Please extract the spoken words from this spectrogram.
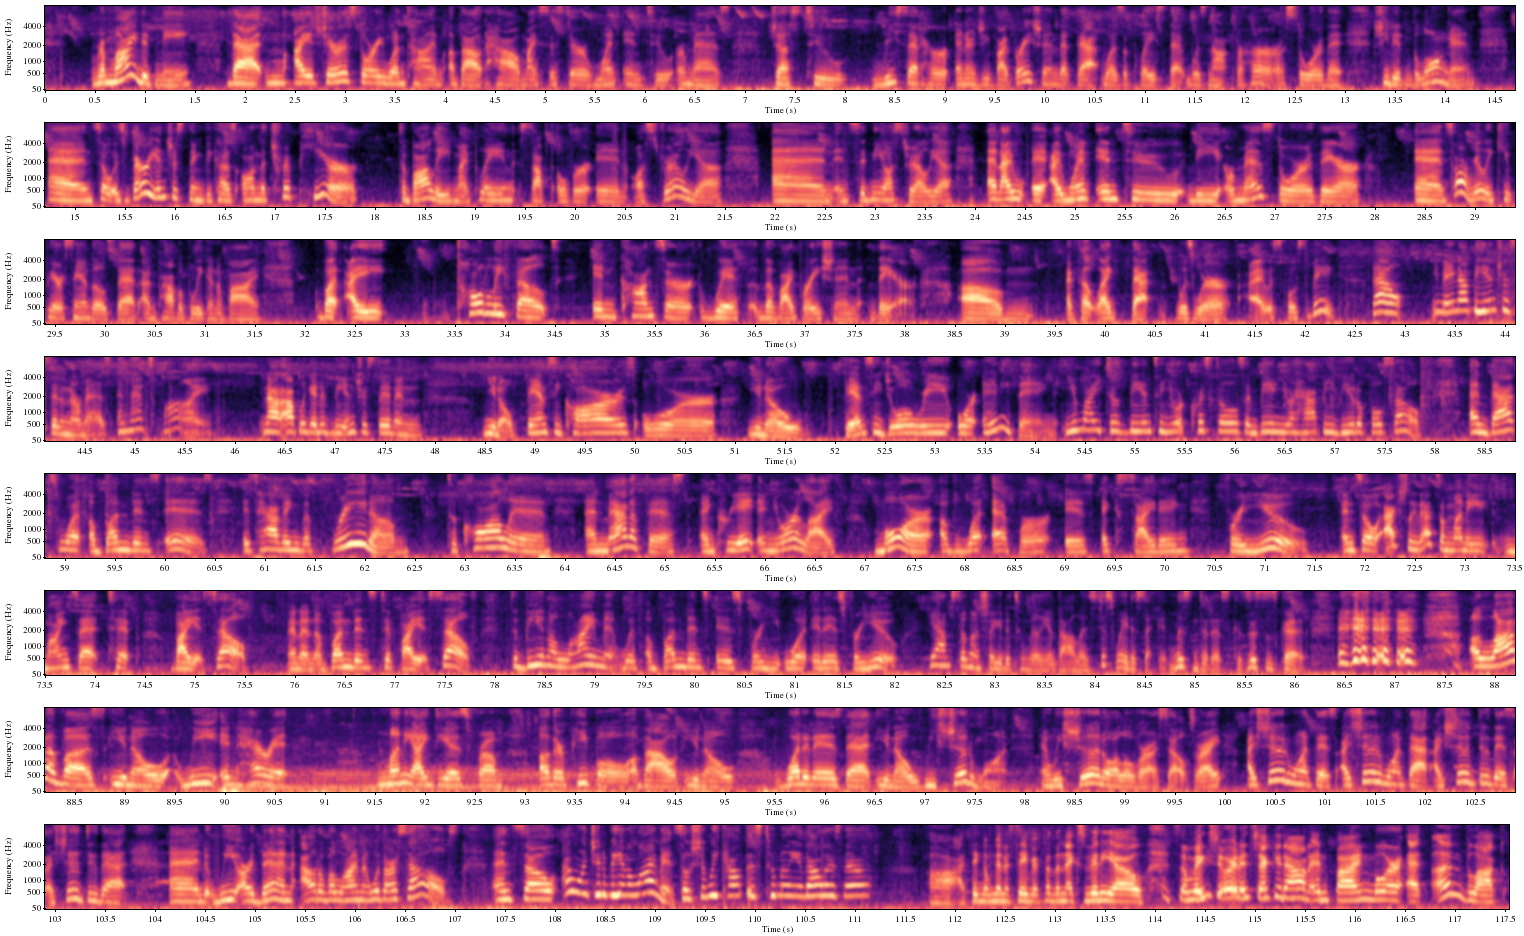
reminded me that I had shared a story one time about how my sister went into Hermes just to reset her energy vibration that that was a place that was not for her, a store that she didn't belong in. And so it's very interesting because on the trip here to Bali, my plane stopped over in Australia and in Sydney, Australia, and I I went into the Hermes store there and saw a really cute pair of sandals that I'm probably going to buy. But I totally felt in concert with the vibration there. Um, I felt like that was where I was supposed to be. Now, you may not be interested in Hermes, and that's fine. You're not obligated to be interested in, you know, fancy cars or, you know, fancy jewelry or anything. You might just be into your crystals and being your happy, beautiful self. And that's what abundance is. It's having the freedom to call in and manifest and create in your life more of whatever is exciting for you. And so, actually, that's a money mindset tip by itself and an abundance tip by itself. To be in alignment with abundance is for you, what it is for you. Yeah, I'm still going to show you the $2 million. Just wait a second. Listen to this because this is good. a lot of us, you know, we inherit money ideas from other people about, you know, what it is that, you know, we should want and we should all over ourselves, right? I should want this. I should want that. I should do this. I should do that. And we are then out of alignment with ourselves. And so I want you to be in alignment. So should we count this $2 million now? Uh, I think I'm going to save it for the next video. So make sure to check it out and find more at Unblock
